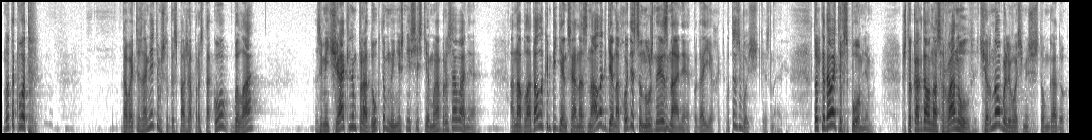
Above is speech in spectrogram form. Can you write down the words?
Ну так вот, давайте заметим, что госпожа Простакова была замечательным продуктом нынешней системы образования. Она обладала компетенцией, она знала, где находятся нужные знания, куда ехать. Вот извозчики знают. Только давайте вспомним, что когда у нас рванул Чернобыль в 1986 году,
